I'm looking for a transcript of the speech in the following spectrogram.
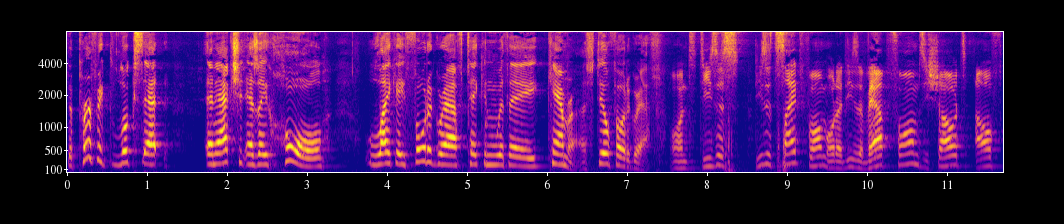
The perfect looks at an action as a whole, like a photograph taken with a camera, a still photograph. Und dieses, diese Zeitform oder diese Verbform, sie schaut auf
